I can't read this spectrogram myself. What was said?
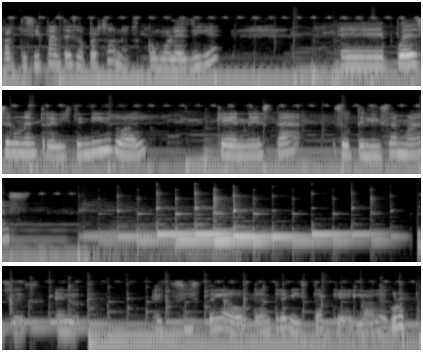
participantes o personas. Como les dije, eh, puede ser una entrevista individual que en esta se utiliza más. La otra entrevista que es la de grupo.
